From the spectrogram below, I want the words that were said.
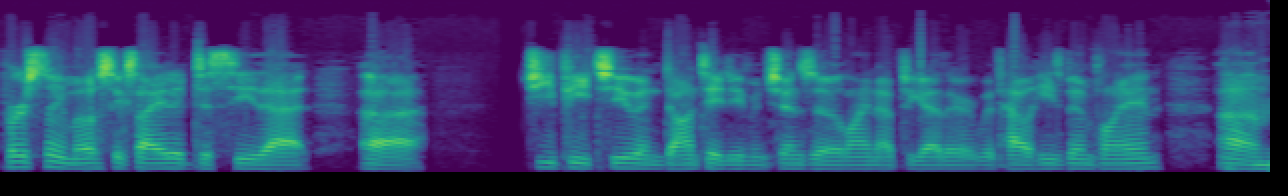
personally most excited to see that uh, GP2 and Donte DiVincenzo line up together with how he's been playing. Um, mm-hmm.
